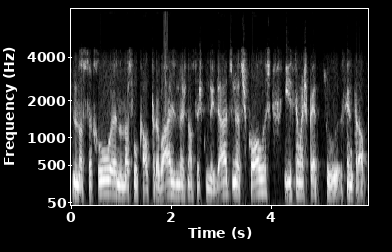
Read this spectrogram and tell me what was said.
na nossa rua, no nosso local de trabalho, nas nossas comunidades, nas escolas, e isso é um aspecto central.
